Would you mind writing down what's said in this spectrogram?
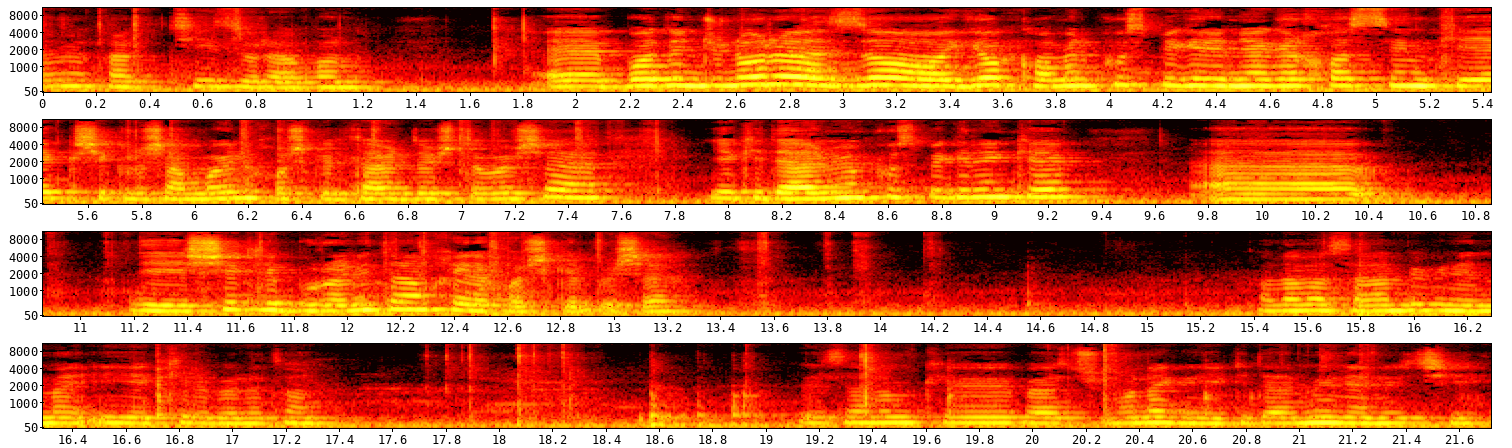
همینقدر تیز و روان. بادنجونا رو از یا کامل پوست بگیرین اگر خواستین که یک شکل شمایل خوشگل تر داشته باشه یکی در میان پوست بگیرین که شکل بورانی هم خیلی خوشگل بشه. حالا مثلا ببینید من این یکی رو براتون بزنم که بعد شما نگین یکی در میان یعنی چی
